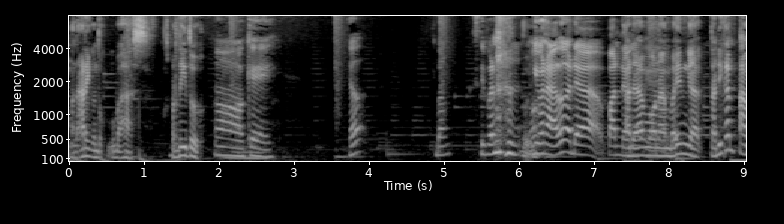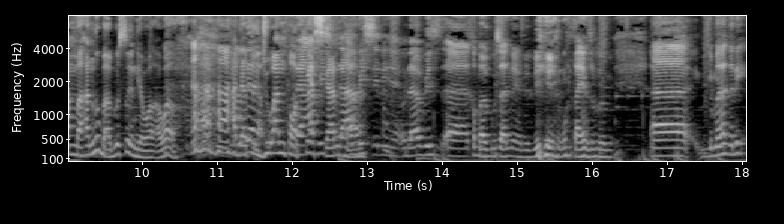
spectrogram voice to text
menarik untuk gue bahas. Seperti itu. Oh, oke. Yuk. Bang Steven, gimana lu ada pandangan? Ada mau nambahin nggak? Tadi kan tambahan lu bagus tuh yang di awal-awal. Ada tujuan podcast udah habis, kan. Udah habis ininya, udah habis eh, kebagusannya udah di yang mau tanya sebelumnya. Eh, gimana tadi?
